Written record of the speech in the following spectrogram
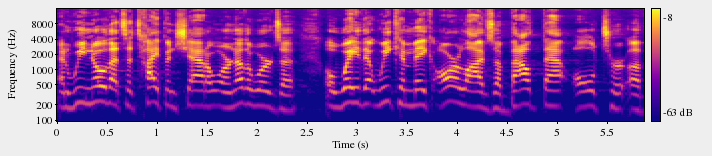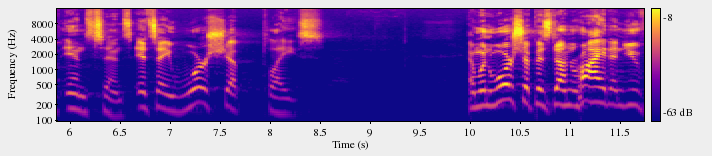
and we know that's a type and shadow, or in other words, a, a way that we can make our lives about that altar of incense. It's a worship place. And when worship is done right and you've,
